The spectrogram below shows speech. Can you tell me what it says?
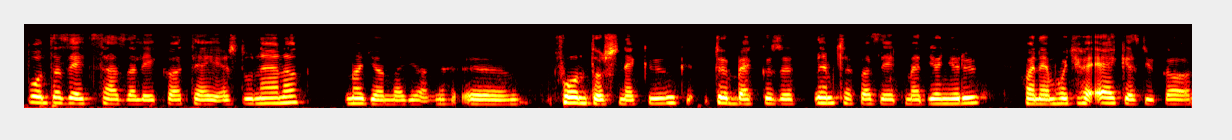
pont az egy százaléka a teljes Dunának, nagyon-nagyon fontos nekünk, többek között nem csak azért, mert gyönyörű, hanem hogyha elkezdjük a,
